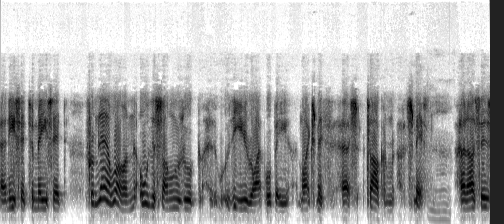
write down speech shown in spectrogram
And he said to me, he said, from now on, all the songs will, uh, that you write will be Mike Smith, uh, Clark and uh, Smith. Ah. And I says,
